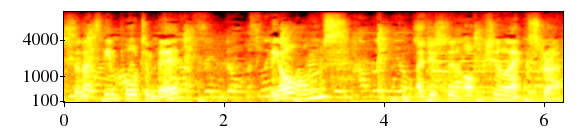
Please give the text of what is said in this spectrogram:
So that's the important bit. The arms are just an optional extra.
